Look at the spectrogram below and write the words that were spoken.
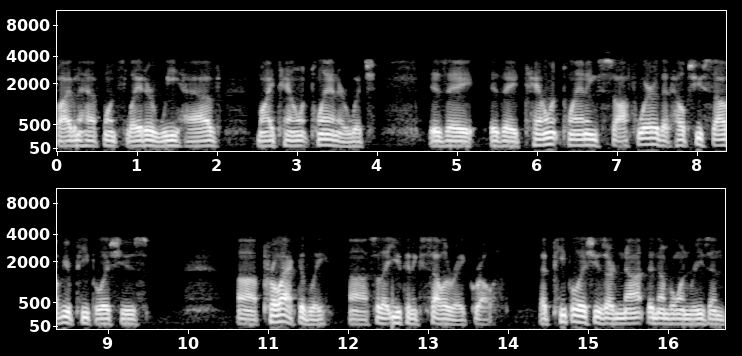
five and a half months later, we have My Talent Planner, which is a is a talent planning software that helps you solve your people issues uh, proactively, uh, so that you can accelerate growth that people issues are not the number one reason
